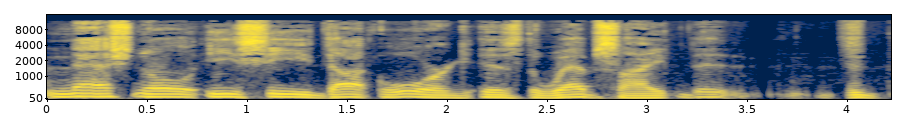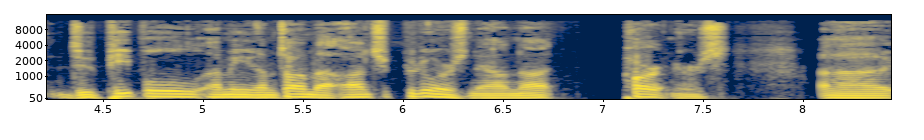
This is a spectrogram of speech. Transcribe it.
Nationalec.org is the website. Do, do, do people, I mean, I'm talking about entrepreneurs now, not partners. Uh,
